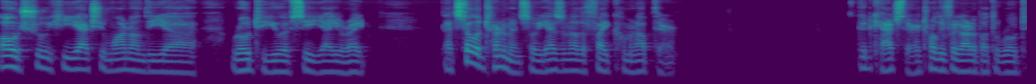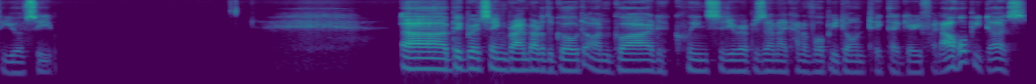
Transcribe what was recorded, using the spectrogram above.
Oh, true. He actually won on the uh, road to UFC. Yeah, you're right. That's still a tournament, so he has another fight coming up there. Good catch there. I totally forgot about the road to UFC. Uh, Big Bird saying Bryan Battle the Goat on God, Queen City represent. I kind of hope he don't take that Gary fight. I hope he does.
